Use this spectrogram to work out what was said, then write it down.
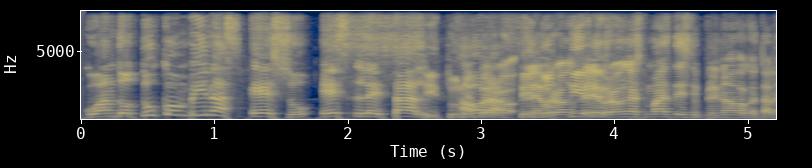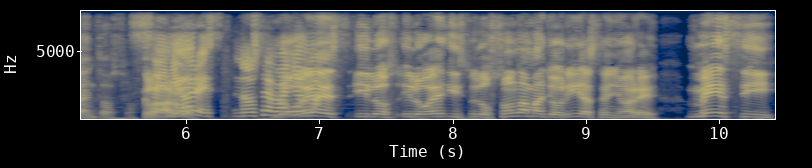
Cuando tú combinas eso es letal. Si tú no- Ahora, Pero si no Lebron, tienes- Lebron es más disciplinado que talentoso. Claro. Señores, no se vayan Lo es y, los, y lo es y lo son la mayoría, señores. Messi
